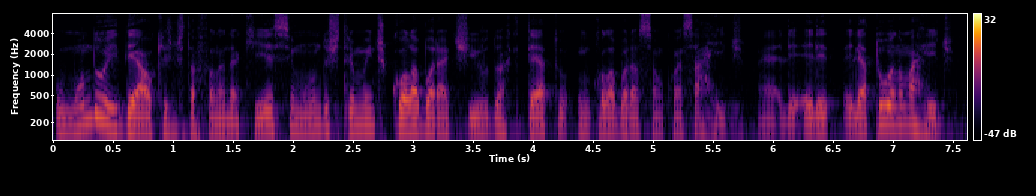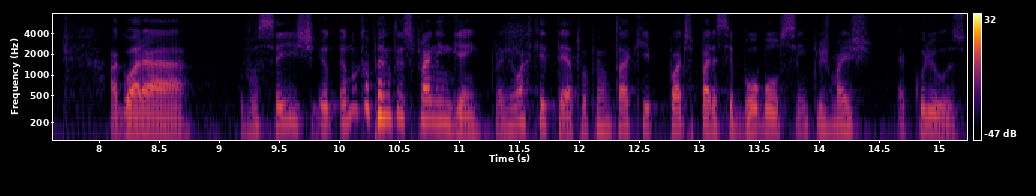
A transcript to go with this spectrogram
O mundo ideal que a gente está falando aqui é esse mundo extremamente colaborativo do arquiteto em colaboração com essa rede. né? Ele, ele, ele atua numa rede. Agora, vocês. Eu, eu nunca pergunto isso para ninguém, para nenhum arquiteto. Vou perguntar aqui, pode parecer bobo ou simples, mas é curioso.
